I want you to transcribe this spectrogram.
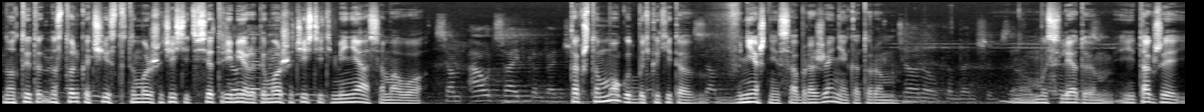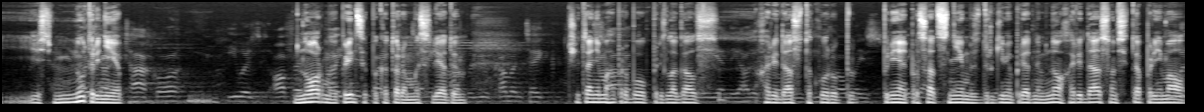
Но ты настолько чист, ты можешь очистить все три мира, ты можешь очистить меня самого. Так что могут быть какие-то внешние соображения, которым ну, мы следуем. И также есть внутренние нормы, принципы, которым мы следуем. Читани Махапрабху предлагал Харидасу Такуру принять просад с ним и с другими преданными, но Харидас он всегда принимал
